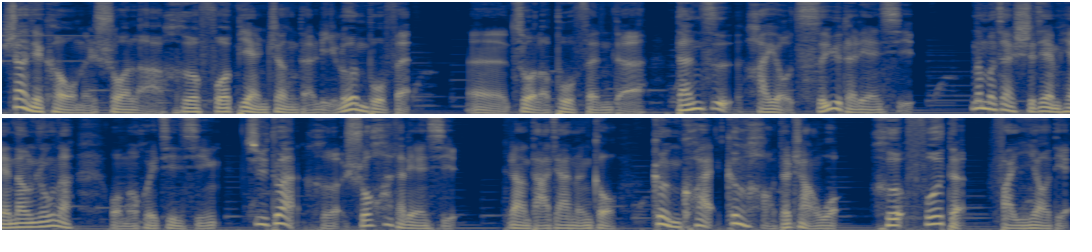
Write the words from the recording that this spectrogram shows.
上节课我们说了喝佛辩证的理论部分，呃，做了部分的单字还有词语的练习。那么在实践篇当中呢，我们会进行句段和说话的练习，让大家能够更快、更好的掌握喝佛的发音要点，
